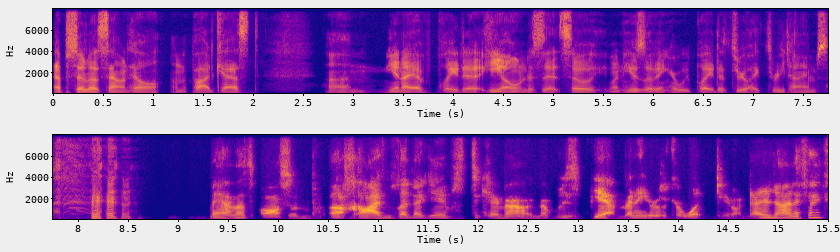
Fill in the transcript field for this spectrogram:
episode about Silent Hill on the podcast. Um, he and I have played it. He owned us it, so when he was living here, we played it through like three times. Man, that's awesome. Ugh, I haven't played that game since it came out, and that was yeah, many years ago. What came out? Ninety nine, I think.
